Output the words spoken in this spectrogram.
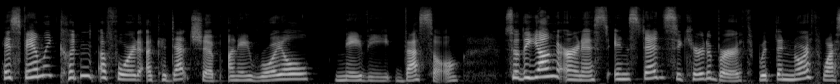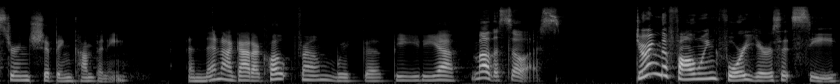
His family couldn't afford a cadetship on a Royal Navy vessel, so the young Ernest instead secured a berth with the Northwestern Shipping Company. And then I got a quote from Wikipedia. Mother sauce. During the following four years at sea,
